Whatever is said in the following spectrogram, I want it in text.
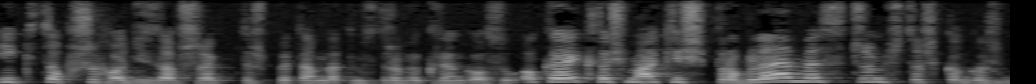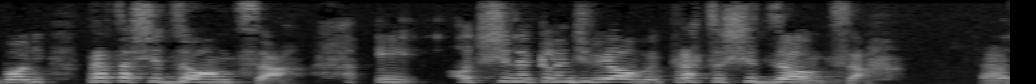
I co przychodzi zawsze, jak też pytam na tym zdrowy kręgosłup, ok, ktoś ma jakieś problemy z czymś, coś kogoś boli, praca siedząca i odcinek lędźwiowy, praca siedząca. Tak,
